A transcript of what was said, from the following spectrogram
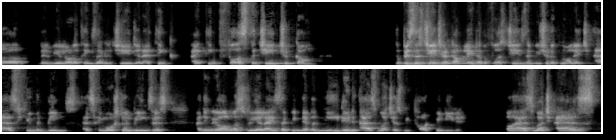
uh, there'll be a lot of things that will change, and I think I think first the change should come. The business change can come later. The first change that we should acknowledge as human beings, as emotional beings, is I think we all must realize that we never needed as much as we thought we needed, or as much as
